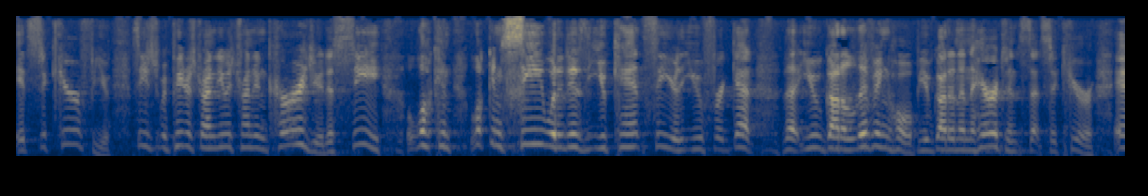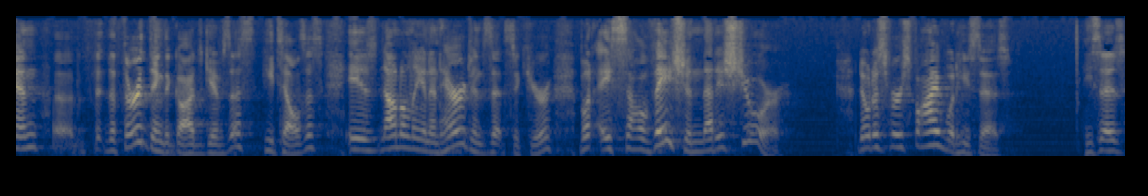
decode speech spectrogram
It's secure for you. See, what Peter's trying to do is trying to encourage you to see, look and, look and see what it is that you can't see or that you forget, that you've got a living hope, you've got an inheritance that's secure. And uh, th- the third thing that God gives us, he tells us, is not only an inheritance that's secure, but a salvation that is sure. Notice verse 5 what he says. He says,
